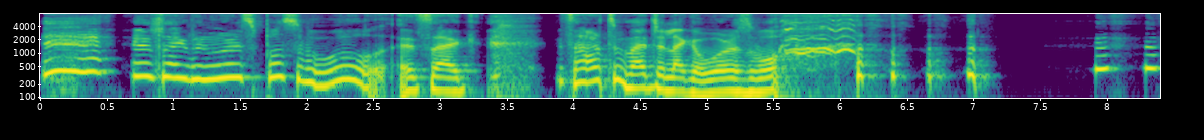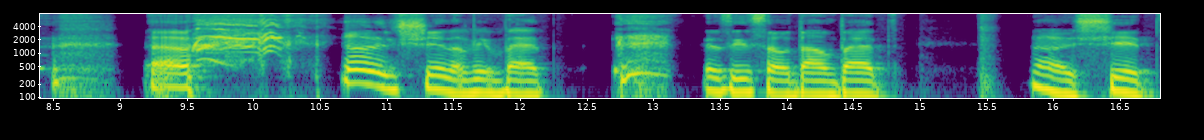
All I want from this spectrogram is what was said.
it's like the worst possible wall. It's like it's hard to imagine like a worse wall. oh, oh shit, I feel bad because he's so down bad. Oh shit.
